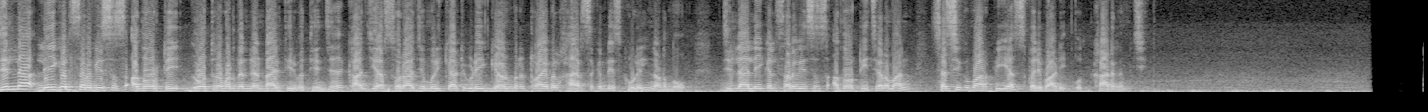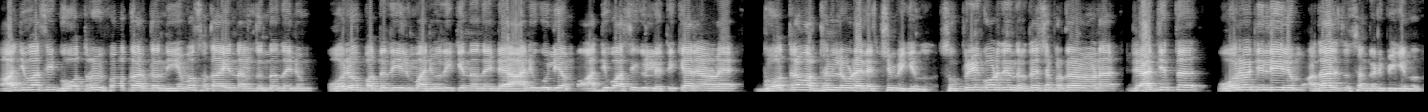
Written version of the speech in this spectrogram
ജില്ലാ ലീഗൽ സർവീസസ് അതോറിറ്റി ഗോത്രവർദ്ധൻ രണ്ടായിരത്തി ഇരുപത്തിയഞ്ച് Kanchiyar Swaraj Murikkattukudi government tribal higher secondary സ്കൂളിൽ നടന്നു. ജില്ലാ legal services authority chairman Sasikumar P പരിപാടി ഉദ്ഘാടനം ചെയ്തു. ആദിവാസി ഗോത്ര വിഭാഗക്കാർക്ക് നിയമസഹായം നൽകുന്നതിനും ഓരോ പദ്ധതിയിലും അനുവദിക്കുന്നതിന്റെ ആനുകൂല്യം ആദിവാസികളിൽ എത്തിക്കാനാണ് ഗോത്രവർദ്ധനിലൂടെ ലക്ഷ്യം വെക്കുന്നത് സുപ്രീം കോടതി നിർദ്ദേശപ്രകാരമാണ് രാജ്യത്ത് ഓരോ ജില്ലയിലും അദാലത്ത് സംഘടിപ്പിക്കുന്നത്.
